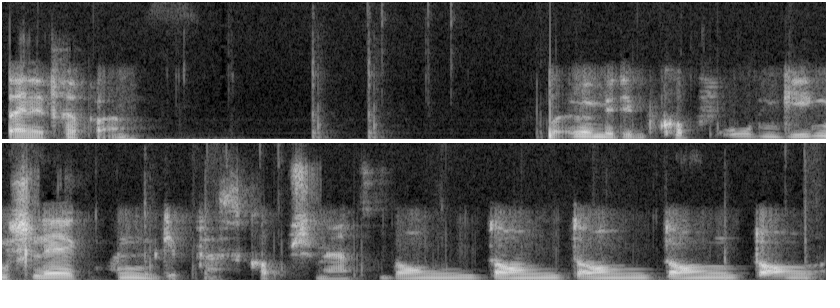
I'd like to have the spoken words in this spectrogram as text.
deine Treppe an. Wenn man immer mit dem Kopf oben gegenschlägt, dann gibt das Kopfschmerzen. Dong, dong, dong, dong, dong.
